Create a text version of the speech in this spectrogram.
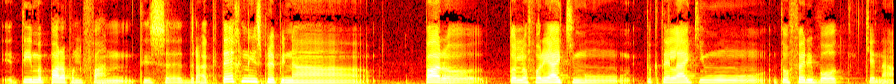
γιατί είμαι πάρα πολύ φαν της ε, drag τέχνης, πρέπει να πάρω το λεωφοριάκι μου, το κτελάκι μου, το ferry boat και να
